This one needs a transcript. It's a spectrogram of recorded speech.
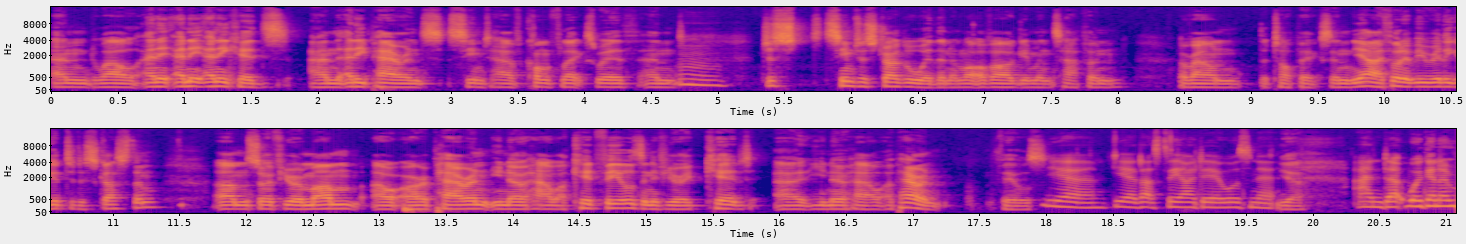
and well any any any kids and any parents seem to have conflicts with and just seem to struggle with and a lot of arguments happen around the topics. And yeah i thought it'd be really good to discuss them. Um, so if you're a mum or, or a parent you know how a kid feels and if you're a kid uh, you know how a parent feels. Yeah, yeah, that's the idea, wasn't it? yeah. And uh, we're going to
